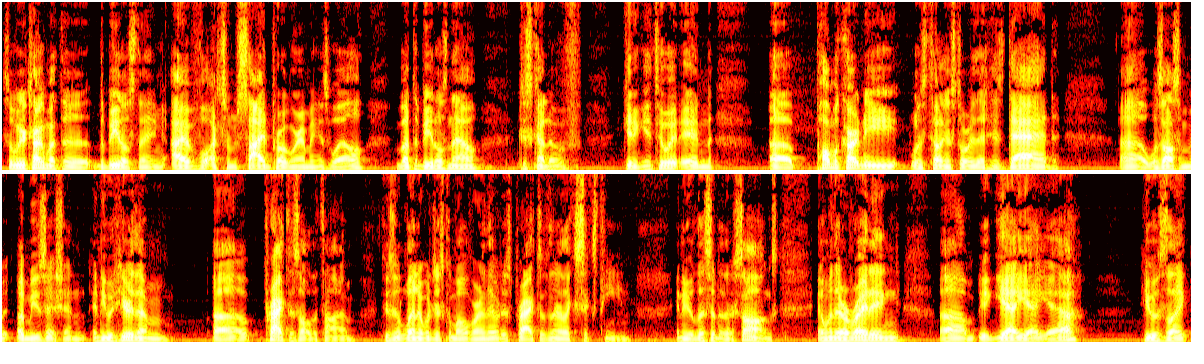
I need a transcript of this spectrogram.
so we were talking about the the Beatles thing. I've watched some side programming as well about the Beatles now, just kind of getting into it. And uh, Paul McCartney was telling a story that his dad uh, was also a musician, and he would hear them uh, practice all the time because Lennon would just come over and they would just practice and they're like 16, and he would listen to their songs. And when they were writing, um, yeah, yeah, yeah, he was like,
